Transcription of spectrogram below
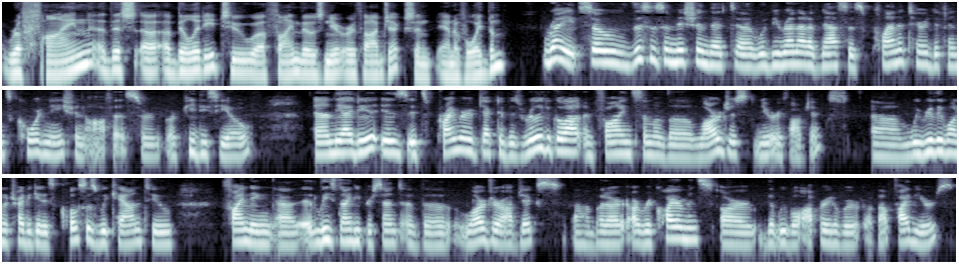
refine this uh, ability to uh, find those near Earth objects and, and avoid them. Right. So this is a mission that uh, would be run out of NASA's Planetary Defense Coordination Office, or, or PDCO. And the idea is its primary objective is really to go out and find some of the largest near Earth objects. Um, we really want to try to get as close as we can to finding uh, at least 90% of the larger objects, uh, but our, our, requirements are that we will operate over about five years.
